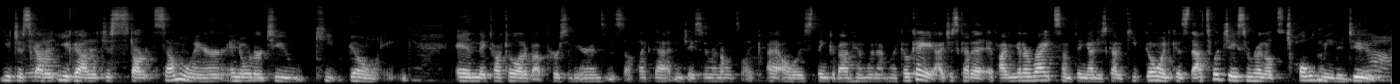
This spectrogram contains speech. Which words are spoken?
You just got to you got to just start somewhere in order mm-hmm. to keep going. Yeah. And they talked a lot about perseverance and stuff like that. And jason reynolds like i always think about him when i'm like okay i just gotta if i'm gonna write something i just gotta keep going because that's what jason reynolds told me to do. Yeah.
